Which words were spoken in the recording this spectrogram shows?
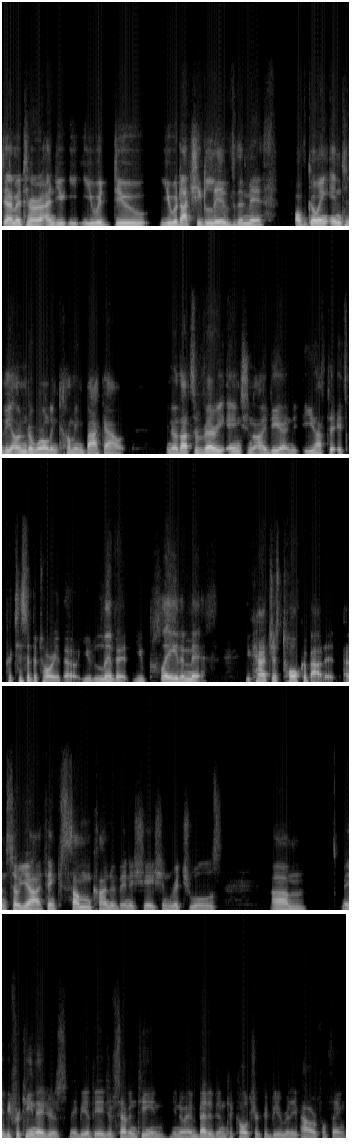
Demeter, and you you would do you would actually live the myth of going into the underworld and coming back out. You know that's a very ancient idea, and you have to. It's participatory though. You live it. You play the myth. You can't just talk about it. And so yeah, I think some kind of initiation rituals, um, maybe for teenagers, maybe at the age of seventeen, you know, embedded into culture could be a really powerful thing.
